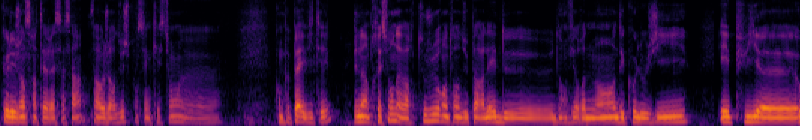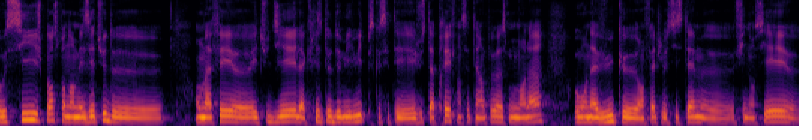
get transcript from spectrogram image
que les gens s'intéressent à ça. Enfin, aujourd'hui, je pense que c'est une question euh, qu'on ne peut pas éviter. J'ai l'impression d'avoir toujours entendu parler d'environnement, d'écologie. Et puis euh, aussi, je pense, pendant mes études, on m'a fait étudier la crise de 2008, parce que c'était juste après, c'était un peu à ce moment-là, où on a vu que en fait, le système financier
